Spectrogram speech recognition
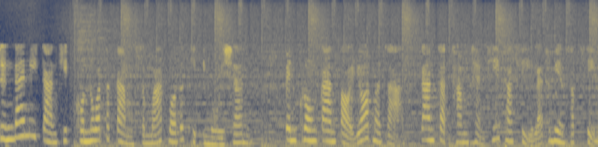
จึงได้มีการคิดค้นนวัตกรรม Smart Water Kit Innovation เป็นโครงการต่อยอดมาจากการจัดทำแผนที่ภาษีและทะเบียนทรัพย์สิน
